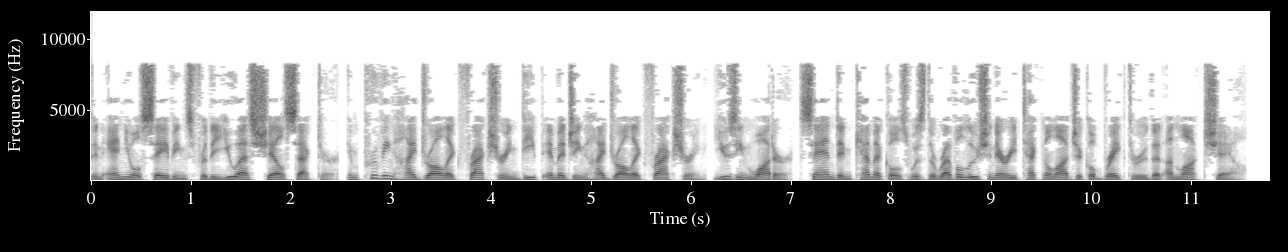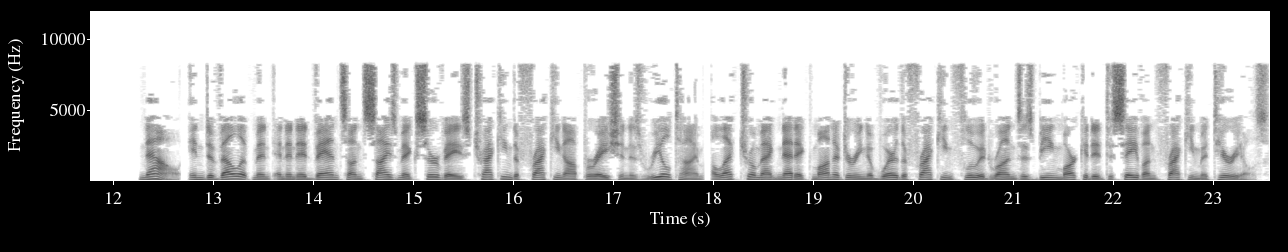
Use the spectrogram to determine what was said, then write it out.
in annual savings for the U.S. shale sector. Improving hydraulic fracturing Deep imaging hydraulic fracturing, using water, sand and chemicals was the revolutionary technological breakthrough that unlocked shale. Now, in development and an advance on seismic surveys tracking the fracking operation is real-time, electromagnetic monitoring of where the fracking fluid runs is being marketed to save on fracking materials.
